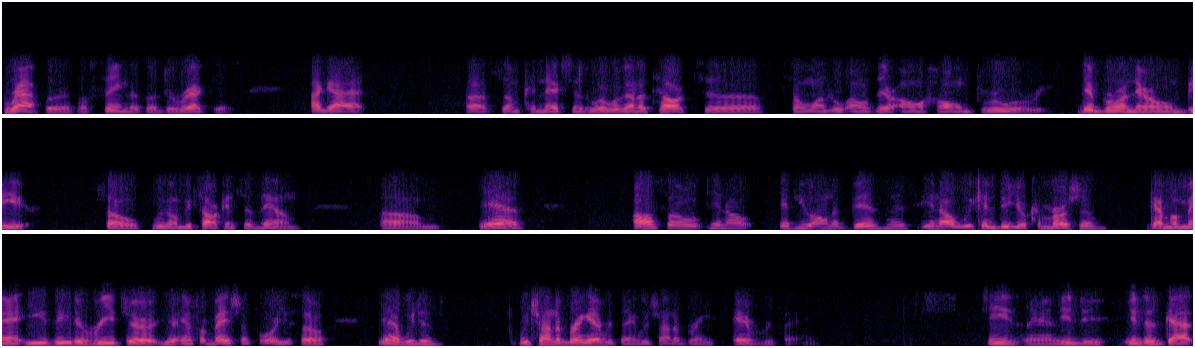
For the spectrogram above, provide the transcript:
rappers or singers or directors. I got uh, some connections where we're going to talk to someone who owns their own home brewery. They're brewing their own beer, so we're going to be talking to them. Um, yeah. Also, you know, if you own a business, you know, we can do your commercial. Got my man EZ to read your your information for you. So yeah, we just we trying to bring everything. We're trying to bring everything. Jeez, man, you do you just got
